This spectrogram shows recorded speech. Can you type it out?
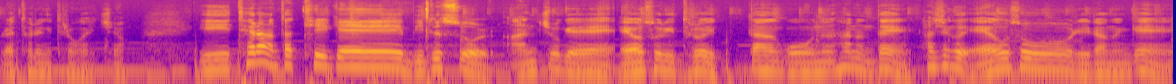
레터링이 들어가 있죠. 이 테라 안타틱의 midsole 안쪽에 air sole이 들어있다고는 하는데 사실 그 air sole이라는 게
